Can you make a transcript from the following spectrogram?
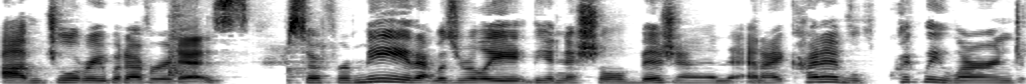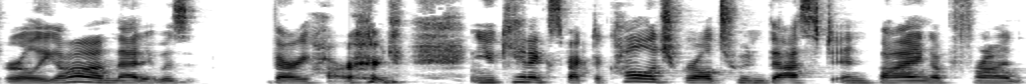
um, jewelry, whatever it is. So for me, that was really the initial vision. And I kind of quickly learned early on that it was very hard. You can't expect a college girl to invest in buying upfront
